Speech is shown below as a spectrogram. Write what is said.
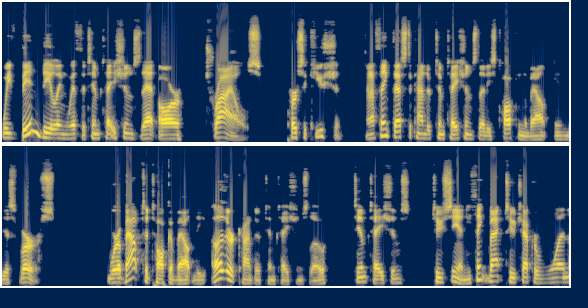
We've been dealing with the temptations that are trials, persecution. And I think that's the kind of temptations that he's talking about in this verse. We're about to talk about the other kind of temptations, though, temptations to sin. You think back to chapter 1,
